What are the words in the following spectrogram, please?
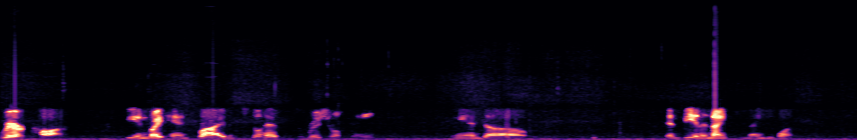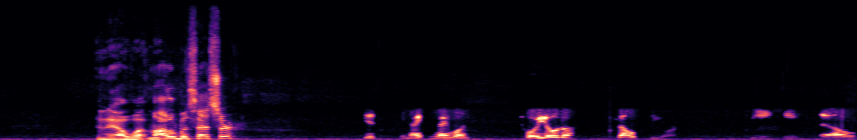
rare car being right-hand drive and still has its original paint and uh, and being a 1991. Now, what model was that, sir? It's a 1991 Toyota Celsior. C E L.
